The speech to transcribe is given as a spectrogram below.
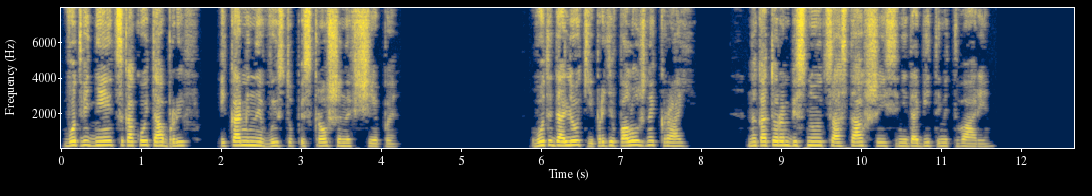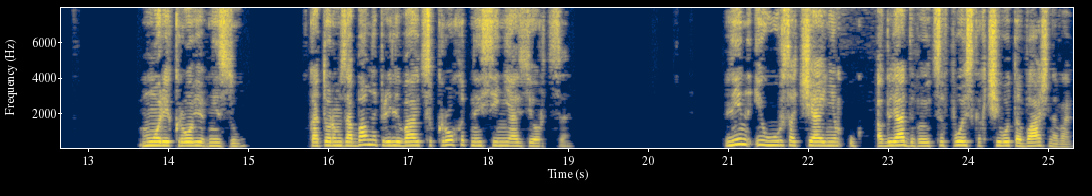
Вот виднеется какой-то обрыв и каменный выступ, искрошенный в щепы. Вот и далекий противоположный край, на котором беснуются оставшиеся недобитыми твари. Море крови внизу, в котором забавно переливаются крохотные синие озерца. Лин и Ур с отчаянием оглядываются в поисках чего-то важного,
